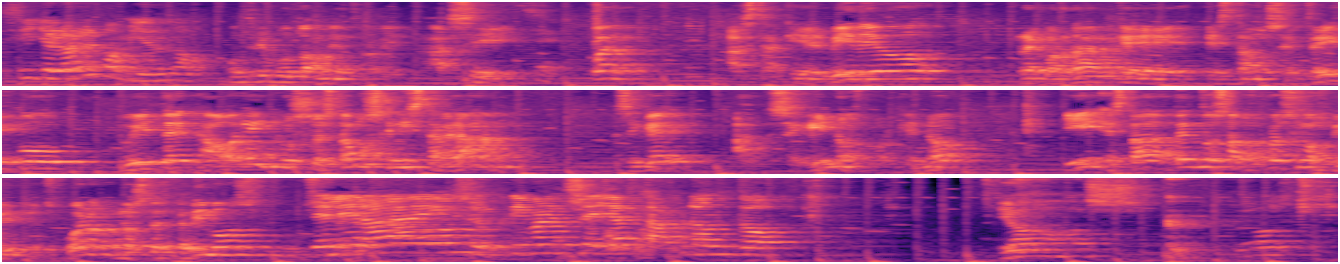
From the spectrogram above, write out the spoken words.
Sí, yo lo recomiendo. Un tributo a Metroid. Así. Sí. Bueno, hasta aquí el vídeo. Recordad que estamos en Facebook, Twitter, ahora incluso estamos en Instagram. Así que, a seguidnos, ¿por qué no? Y estad atentos a los próximos vídeos. Bueno, nos despedimos. Denle like, suscríbanse y hasta pronto. Adiós. Adiós.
